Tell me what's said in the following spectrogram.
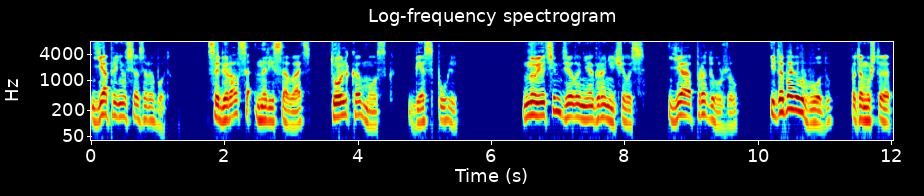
Я принялся за работу. Собирался нарисовать только мозг, без пули. Но этим дело не ограничилось. Я продолжил и добавил воду, потому что,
